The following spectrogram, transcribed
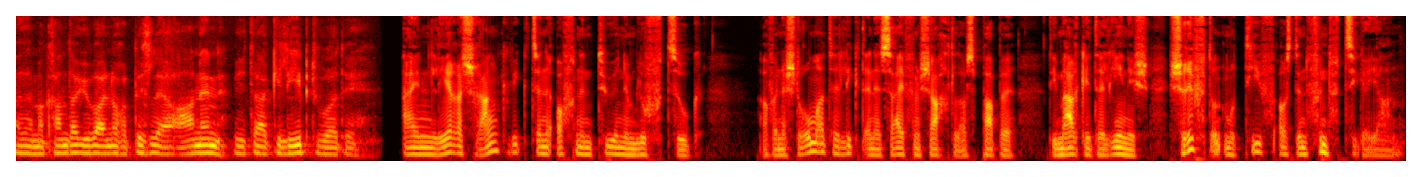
Also man kann da überall noch ein bisschen erahnen, wie da gelebt wurde. Ein leerer Schrank wiegt seine offenen Türen im Luftzug. Auf einer Strohmatte liegt eine Seifenschachtel aus Pappe, die Marke italienisch, Schrift und Motiv aus den 50er Jahren.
